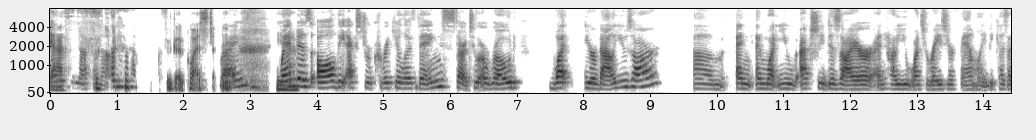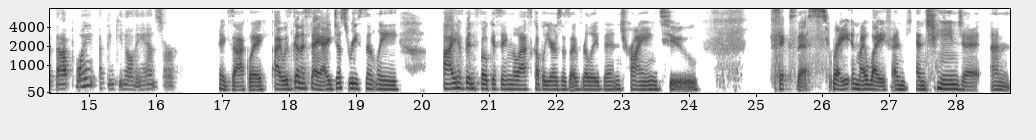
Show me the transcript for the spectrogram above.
Yes. Enough enough? That's a good question. Right? Yeah. When does all the extracurricular things start to erode what your values are um, and and what you actually desire and how you want to raise your family? Because at that point, I think you know the answer. Exactly. I was going to say, I just recently, I have been focusing the last couple years as I've really been trying to fix this right in my life and and change it and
